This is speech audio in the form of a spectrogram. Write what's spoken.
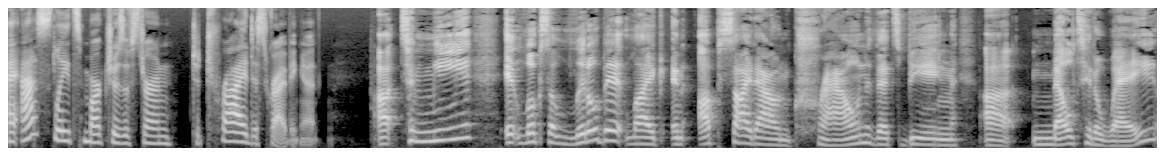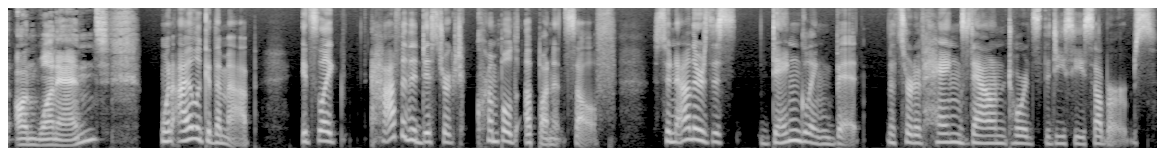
I asked Slate's Mark Joseph Stern to try describing it. Uh, to me, it looks a little bit like an upside down crown that's being uh, melted away on one end. When I look at the map, it's like half of the district crumpled up on itself. So now there's this dangling bit that sort of hangs down towards the DC suburbs.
